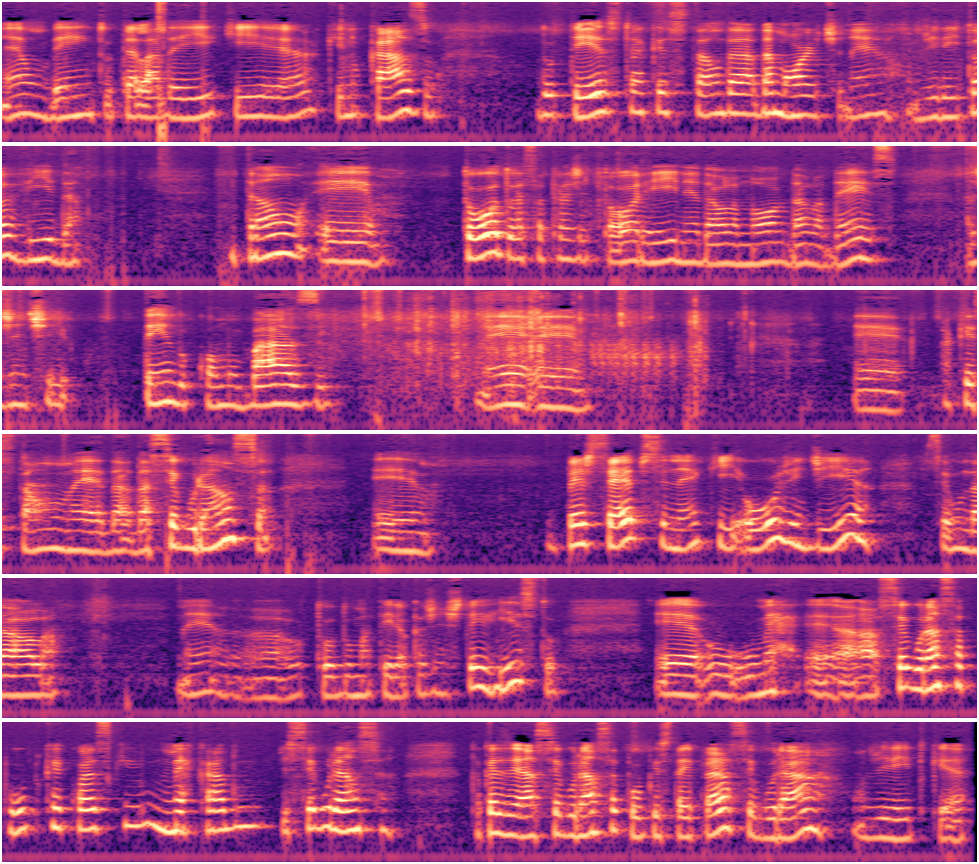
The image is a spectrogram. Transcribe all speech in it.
né, um bem tutelado aí, que é, que no caso do texto é a questão da, da morte, né, o direito à vida. Então, é, toda essa trajetória aí, né, da aula 9, da aula 10, a gente tendo como base né, é, é, a questão né, da, da segurança, é, percebe-se né, que hoje em dia, segundo a aula, né, todo o material que a gente tem visto, é, o, o, é, a segurança pública é quase que um mercado de segurança. Então, quer dizer, a segurança pública está aí para assegurar um direito que é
